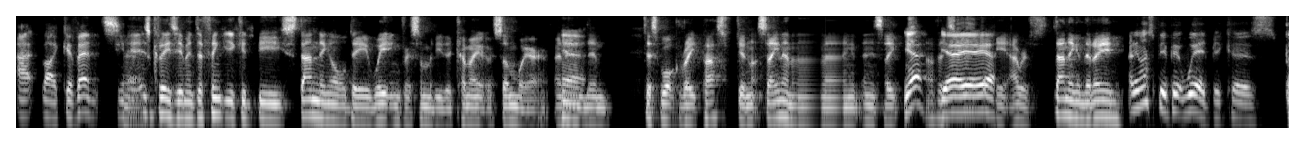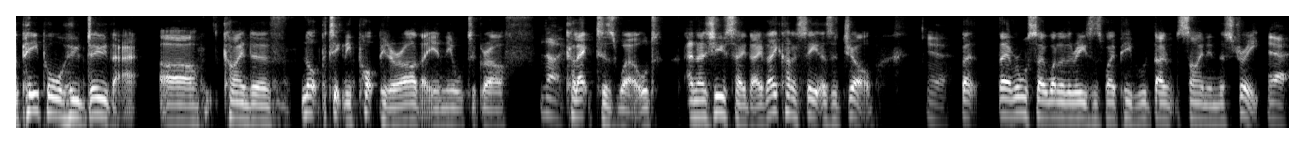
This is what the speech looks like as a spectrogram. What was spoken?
at like events. You know, It is crazy. I mean, to think you could be standing all day waiting for somebody to come out of somewhere and Yeah. then just walk right past You're not signing anything. And it's like, Yeah, I've yeah, spent yeah, yeah. Eight hours standing in the rain. And it must be a bit weird because the people who do that are kind of not particularly popular, are they, in the autograph no, collectors world? And as you say, Dave, they kind of see it as a job, yeah, but they're also one of the reasons why people don't sign in the street yeah.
